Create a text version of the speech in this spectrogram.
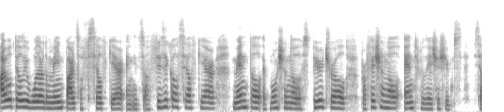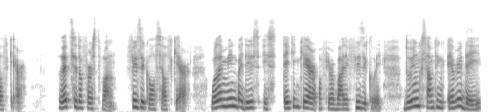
I will tell you what are the main parts of self-care and it's a physical self-care, mental, emotional, spiritual, professional and relationships self-care. Let's see the first one, physical self-care. What I mean by this is taking care of your body physically, doing something every day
